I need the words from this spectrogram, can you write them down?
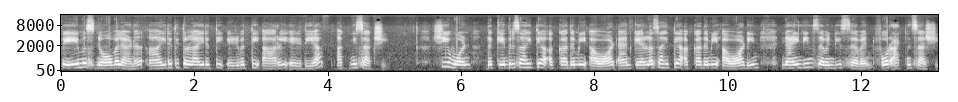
ഫേമസ് നോവലാണ് ആയിരത്തി തൊള്ളായിരത്തി എഴുപത്തി ആറിൽ എഴുതിയ അഗ്നിസാക്ഷി. ഷീ വൺ ദ കേന്ദ്ര സാഹിത്യ അക്കാദമി award and Kerala Sahitya Akademi award in nineteen seventy seven for Agnisakshi.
